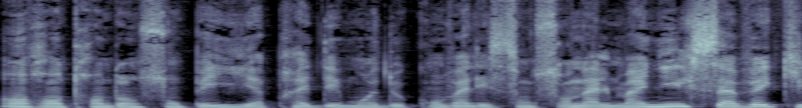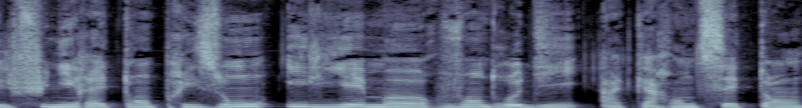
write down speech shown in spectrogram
En rentrant dans son pays après des mois de convalescence en Allemagne, il savait qu'il finirait en prison. Il y est mort vendredi à 47 ans.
